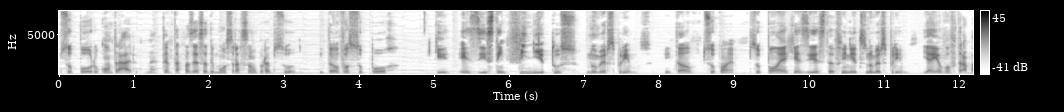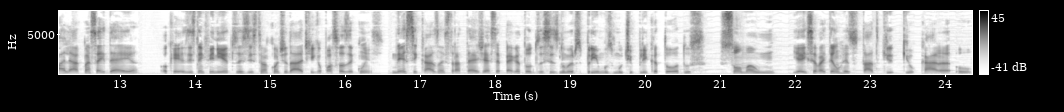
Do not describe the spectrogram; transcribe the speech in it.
supor o contrário, né? Tentar fazer essa demonstração por absurdo. Então eu vou supor que existem finitos números primos. Então, suponha. Suponha que existam finitos números primos. E aí eu vou trabalhar com essa ideia ok, existem infinitos, existe uma quantidade, o que, que eu posso fazer com isso? Nesse caso, a estratégia é você pega todos esses números primos, multiplica todos, soma um, e aí você vai ter um resultado que, que o cara, o,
